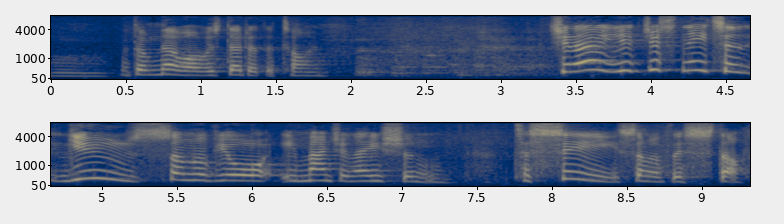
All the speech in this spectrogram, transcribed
Mm, I don't know, I was dead at the time. You know, you just need to use some of your imagination to see some of this stuff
